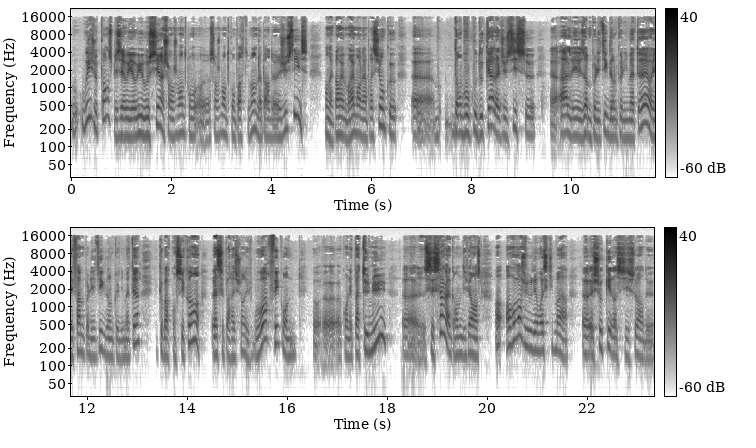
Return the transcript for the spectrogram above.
Oui, je pense, mais il y a eu aussi un changement de, un changement de comportement de la part de la justice. On a quand même vraiment l'impression que, euh, dans beaucoup de cas, la justice euh, a les hommes politiques dans le collimateur et les femmes politiques dans le collimateur, et que par conséquent, la séparation des pouvoirs fait qu'on euh, n'est pas tenu. Euh, c'est ça la grande différence. En, revanche, je vais vous dire, moi, ce qui m'a euh, choqué dans cette histoire de,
